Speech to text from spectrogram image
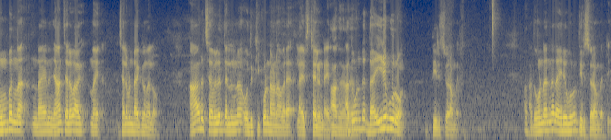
മുമ്പ് ഉണ്ടായിരുന്ന ഉണ്ടായ ഞാൻ ചിലവാ ചിലവുണ്ടാക്കിയിരുന്നല്ലോ. ആ ഒരു ചെലവിൽ തന്നെ ഒതുക്കിക്കൊണ്ടാണ് അവരെ ലൈഫ് സ്റ്റൈൽ ഉണ്ടായിരുന്നത് അതുകൊണ്ട് ധൈര്യപൂർവം തിരിച്ചു വരാൻ പറ്റി. അതുകൊണ്ട് തന്നെ ധൈര്യപൂർവം തിരിച്ചു വരാൻ പറ്റി.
